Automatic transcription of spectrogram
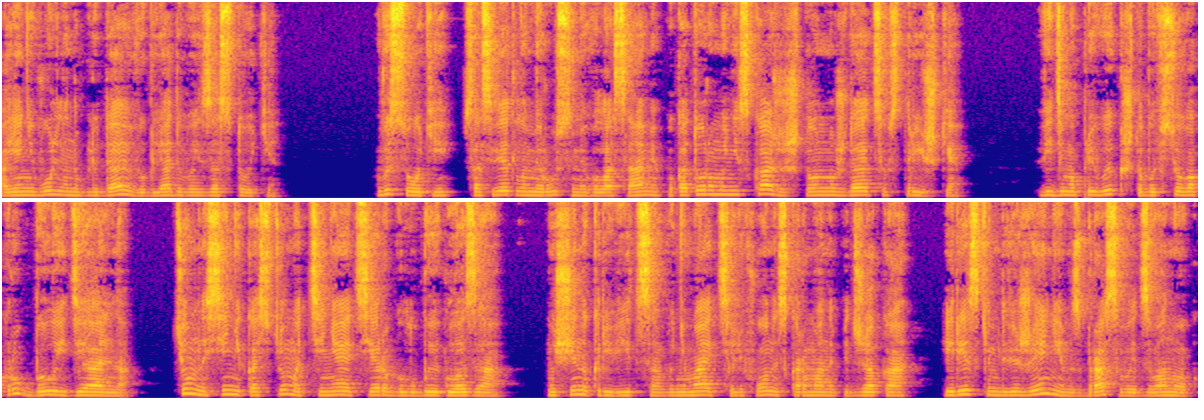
а я невольно наблюдаю, выглядывая из-за стойки. Высокий, со светлыми русыми волосами, по которым и не скажешь, что он нуждается в стрижке. Видимо, привык, чтобы все вокруг было идеально. Темно-синий костюм оттеняет серо-голубые глаза. Мужчина кривится, вынимает телефон из кармана пиджака и резким движением сбрасывает звонок.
